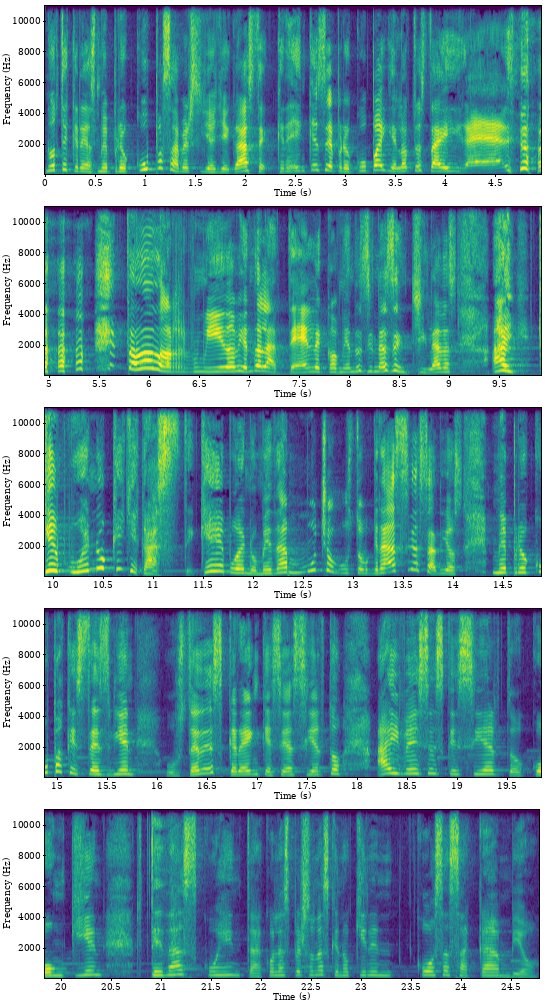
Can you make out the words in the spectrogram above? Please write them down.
No te creas, me preocupa saber si ya llegaste. Creen que se preocupa y el otro está ahí todo dormido, viendo la tele, comiéndose unas enchiladas. Ay, qué bueno que llegaste, qué bueno, me da mucho gusto, gracias a Dios. Me preocupa que estés bien. ¿Ustedes creen que sea cierto? Hay veces que es cierto. ¿Con quién? Te das cuenta con las personas que no quieren cosas a cambio.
